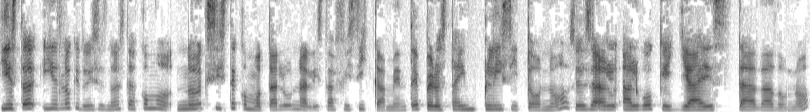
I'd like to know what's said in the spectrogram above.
y está, y es lo que tú dices, ¿no? Está como, no existe como tal una lista físicamente, pero está implícito, ¿no? O sea, es al- algo que ya está dado, ¿no?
